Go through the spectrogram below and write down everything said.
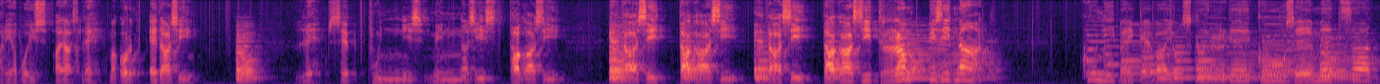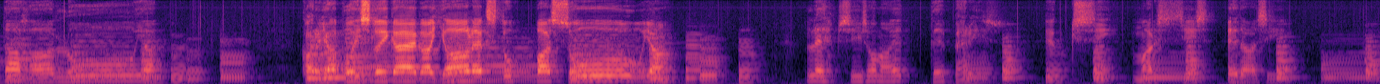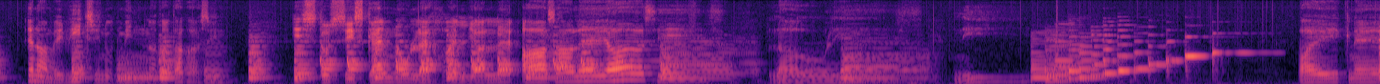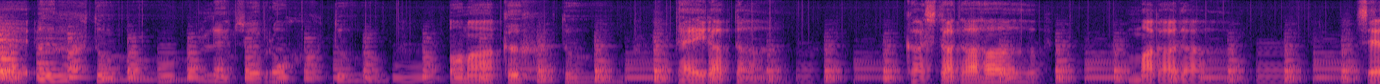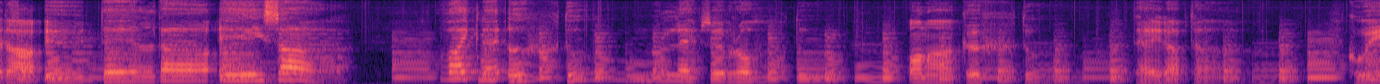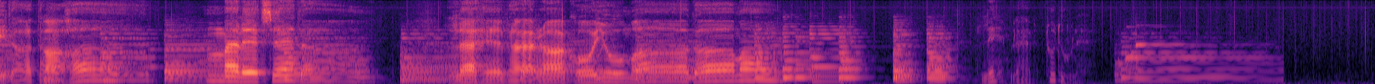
karjapoiss ajas lehma kord edasi. lehm see punnis minna siis tagasi, edasi, tagasi, edasi, tagasi trampisid nad. kuni päike vajus kõrge kuusemetsa taha looja karjapoiss lõi käega ja läks tuppa sooja. Lehm siis omaette päris üksi marssis edasi. enam ei viitsinud minna ta tagasi, istus siis kännule haljale aasale ja siis laulis nii. vaikne õhtu, oma kõhtu täidab ta. kas ta tahab magada? seda ütelda ei saa. vaikne õhtu, lehm sööb rohtu, oma kõhtu täidab ta. Kui ta tahab mäletseda, läheb ära koju magama. lehm läheb tudule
